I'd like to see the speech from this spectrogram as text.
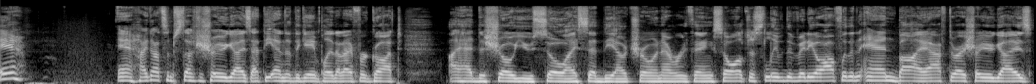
eh. Eh, I got some stuff to show you guys at the end of the gameplay that I forgot. I had to show you, so I said the outro and everything, so I'll just leave the video off with an and bye after I show you guys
